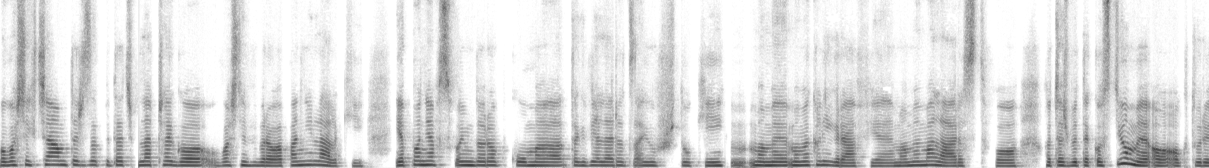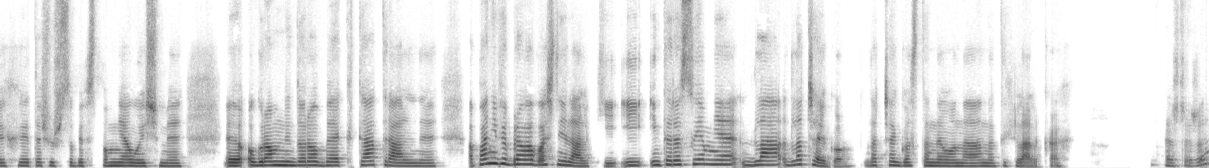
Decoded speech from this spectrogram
bo właśnie chciałam też zapytać, dlaczego właśnie wybrała Pani lalki. Japonia w swoim dorobku ma tak wiele rodzajów sztuki. Mamy, mamy kaligrafię, mamy malarstwo, chociażby te kostiumy, o, o których też już sobie wspomniałyśmy, e, ogromny dorobek teatralny, a Pani wybrała właśnie lalki i interesuje mnie, dla, dlaczego? Dlaczego stanęło na, na tych lalkach? Szczerze?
